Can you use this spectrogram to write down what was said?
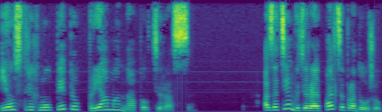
и он стряхнул пепел прямо на пол террасы. А затем, вытирая пальцы, продолжил.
